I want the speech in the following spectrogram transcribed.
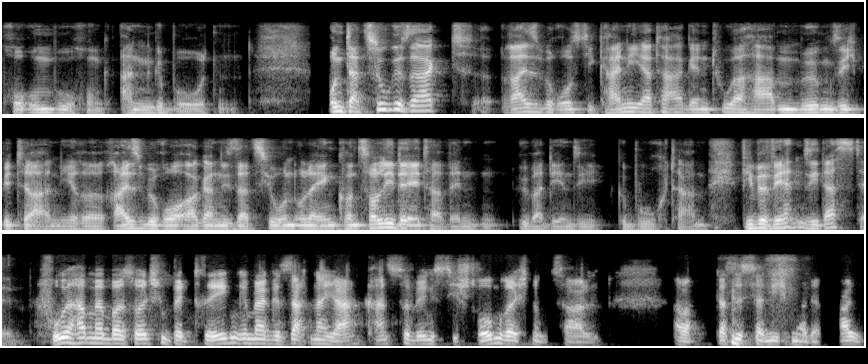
pro Umbuchung angeboten. Und dazu gesagt, Reisebüros, die keine Jatta-Agentur haben, mögen sich bitte an ihre Reisebüroorganisation oder den Consolidator wenden, über den sie gebucht haben. Wie bewerten Sie das denn? Früher haben wir bei solchen Beträgen immer gesagt, na ja, kannst du wenigstens die Stromrechnung zahlen. Aber das ist ja nicht mal der Fall.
